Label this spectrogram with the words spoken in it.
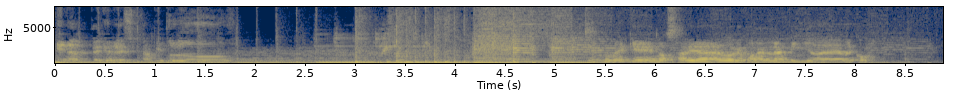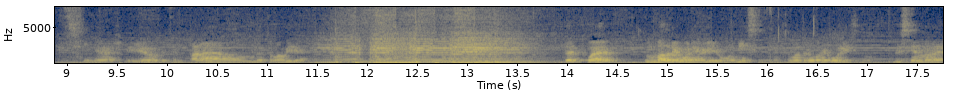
En anteriores capítulos. Diciéndome que no sabía lo que ponerle al niño de, de comer. Sí, yo, que te empanado de toda la vida. Después, un matrimonio, buenísimo, este matrimonio buenísimo. Diciéndome,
